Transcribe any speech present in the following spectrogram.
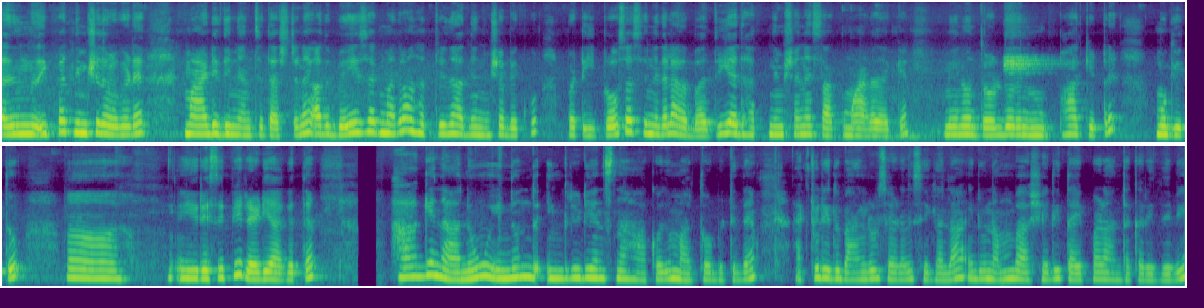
ಅದೊಂದು ಇಪ್ಪತ್ತು ನಿಮಿಷದೊಳಗಡೆ ಮಾಡಿದ್ದೀನಿ ಅನಿಸುತ್ತೆ ಅಷ್ಟೇ ಅದು ಬೇಯಿಸೋಕೆ ಮಾತ್ರ ಒಂದು ಹತ್ತರಿಂದ ಹದಿನೈದು ನಿಮಿಷ ಬೇಕು. ಬಟ್ ಈ ಪ್ರೋಸೆಸ್ ಏನಿದೆಯಲ್ಲ ಬರೀ ಅದು ಹತ್ತು ನಿಮಿಷನೇ ಸಾಕು ಮಾಡೋದಕ್ಕೆ. ಮೀನು ಒಂದು ಅದನ್ನು ಉಪ್ಪು ಹಾಕಿಟ್ರೆ ಮುಗೀತು. ಈ ರೆಸಿಪಿ ರೆಡಿ ಆಗುತ್ತೆ. ಹಾಗೆ ನಾನು ಇನ್ನೊಂದು ಇಂಗ್ರೀಡಿಯೆಂಟ್ಸ್ನ ಹಾಕೋದು ಮರ್ತೋಗ್ಬಿಟ್ಟಿದ್ದೆ ಆ್ಯಕ್ಚುಲಿ ಇದು ಬ್ಯಾಂಗ್ಳೂರು ಸೈಡಲ್ಲಿ ಸಿಗೋಲ್ಲ. ಇದು ನಮ್ಮ ಭಾಷೆಯಲ್ಲಿ ತೈಪಳ ಅಂತ ಕರಿತೀವಿ.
